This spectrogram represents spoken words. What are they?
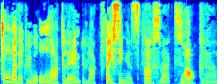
trauma that we were all like land, like facing as Gobsmacked. wow Yeah.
